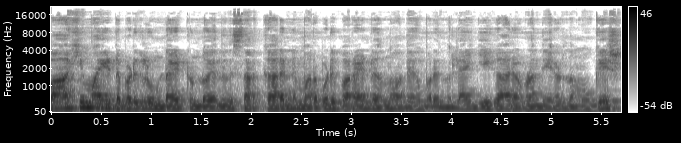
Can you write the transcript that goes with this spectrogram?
ബാഹ്യമായ ഇടപെടലുകൾ ഉണ്ടായിട്ടുണ്ടോ എന്നത് സർക്കാരിന് മറുപടി പറയേണ്ടതെന്നും അദ്ദേഹം പറയുന്നു. ലൈംഗിക ആരോപണം നേരിടുന്ന മുകേഷ്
